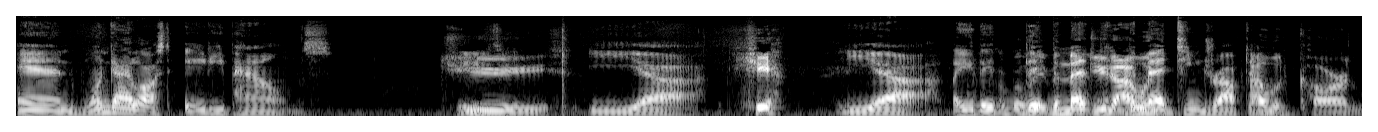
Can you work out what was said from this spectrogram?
and one guy lost eighty pounds. Jeez. Yeah, Yeah, yeah. Like they, I the, the med Dude, the, I the would- med team dropped him. I would carb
